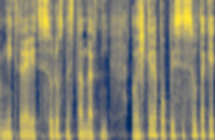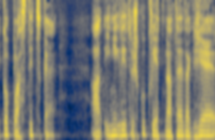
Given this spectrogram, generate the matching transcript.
některé věci jsou dost nestandardní a veškeré popisy jsou tak jako plastické a i někdy trošku květnaté, takže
